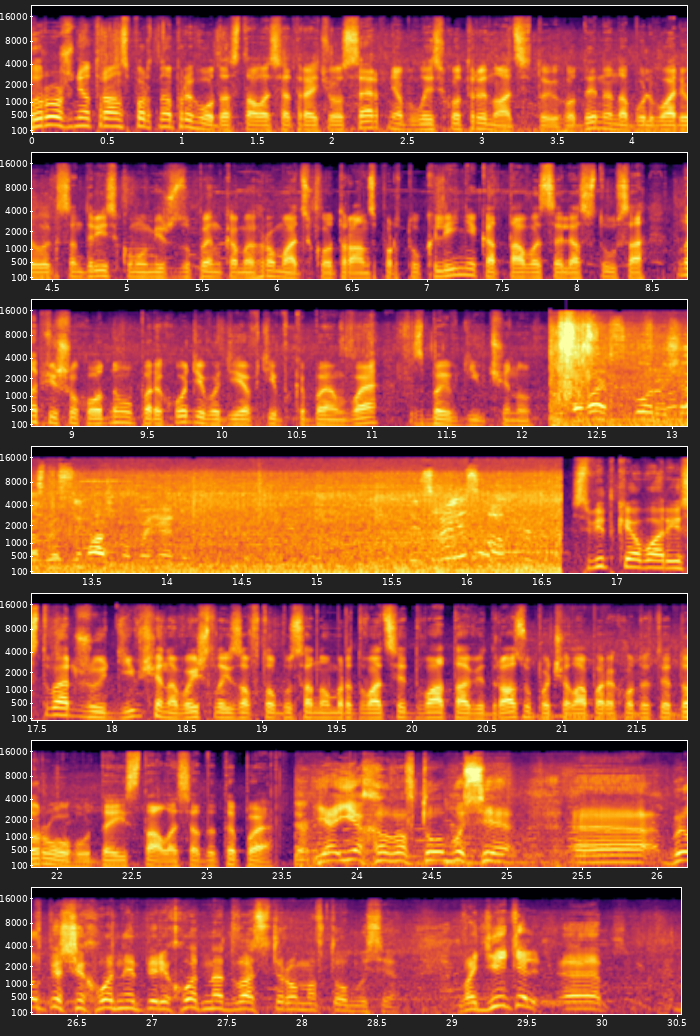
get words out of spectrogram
Дорожньо-транспортна пригода сталася 3 серпня близько 13-ї години на бульварі Олександрійському між зупинками громадського транспорту Клініка та Веселя Стуса. На пішохідному переході водій автівки БМВ збив дівчину. Давай скорую, сейчас на сумашку поедем. Свідки аварії стверджують, дівчина вийшла із автобуса номер 22 та відразу почала переходити дорогу, де і сталося ДТП. Я ехал в автобусе, э, был пешеходный переход на 22-м автобусе. Водитель э,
